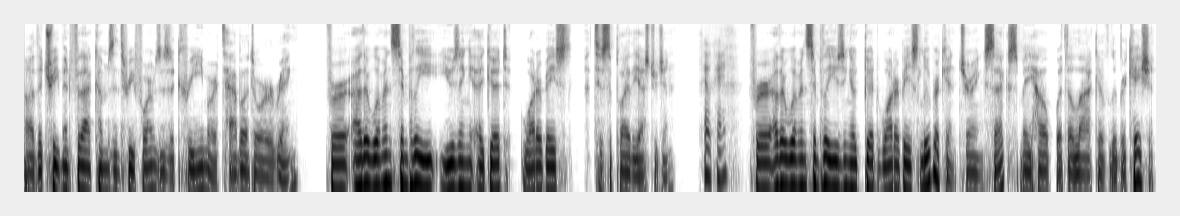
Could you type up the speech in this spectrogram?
Uh, the treatment for that comes in three forms: is a cream or a tablet or a ring. For other women, simply using a good water base to supply the estrogen. Okay. For other women, simply using a good water based lubricant during sex may help with a lack of lubrication,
